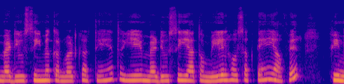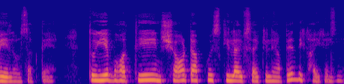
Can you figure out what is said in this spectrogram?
मेड्यूसी में कन्वर्ट करते हैं। तो ये मेड्यूसी या तो मेल हो सकते हैं या फिर फीमेल हो सकते हैं। तो ये बहुत ही इन शॉर्ट आपको इसकी लाइफ साइकिल यहाँ पे दिखाई गई है।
